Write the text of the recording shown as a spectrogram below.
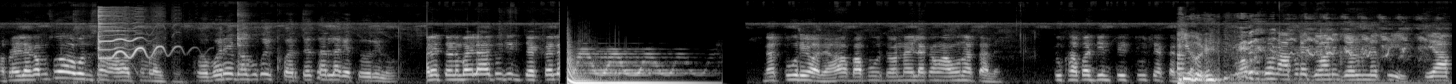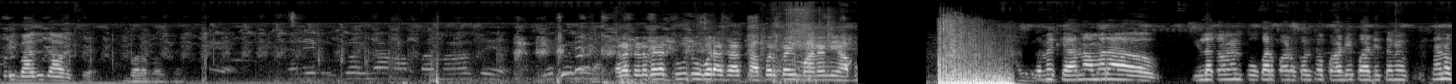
આપણા ઇલાકામાં શું આવું બધું અવાજ સંભળાય છે? ખબર હે બાબુ કંઈક પરચેતર લાગે ચોરીનો? અરે ચણભાઈલા તું જે ચેક કરે લે. ના તું રેવા દે. હા બાપુ દોના ઇલાકામાં આવું ના ચાલે. તું ખાપર તે તું ચેક કર. ડોન આપણે જવાની જરૂર નથી. એ આપણી બાજુ જ આવે છે. બરાબર છે. અલા ચણભાઈલા તું તું ઊભો રાખ આ ખાપર કઈ માને નહીં આપ. તમે ક્યારના અમારા ઇલાકામાં પોકાર પાડ કરશો પાડી પાડી તમે ક્યાં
